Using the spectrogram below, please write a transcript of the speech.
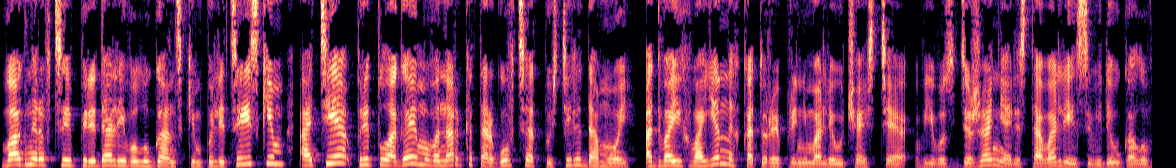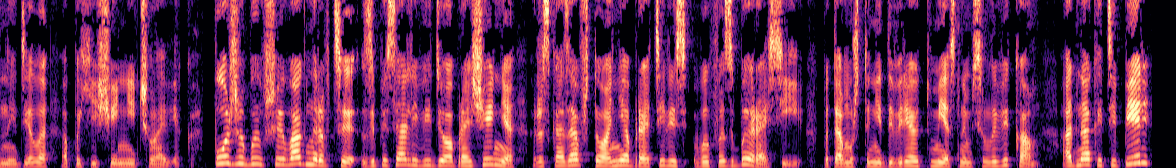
Вагнеровцы передали его луганским полицейским, а те предполагаемого наркоторговца отпустили домой. А двоих военных, которые принимали участие в его задержании, арестовали и завели уголовное дело о похищении человека. Позже бывшие вагнеровцы записали видеообращение, рассказав, что они обратились в ФСБ России, потому что не доверяют местным силовикам. Однако теперь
